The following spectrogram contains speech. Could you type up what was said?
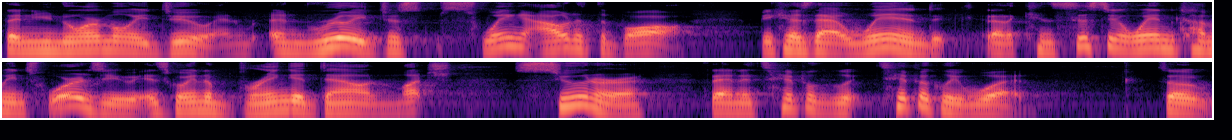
than you normally do and, and really just swing out at the ball because that wind, that consistent wind coming towards you is going to bring it down much sooner than it typically, typically would. So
